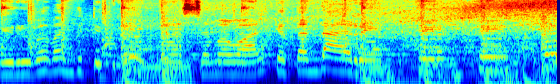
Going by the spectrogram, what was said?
கிருப வந்துட்டு நாசம வாழ்க்கை தந்தாரு. ஹே ஹே ஹே.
